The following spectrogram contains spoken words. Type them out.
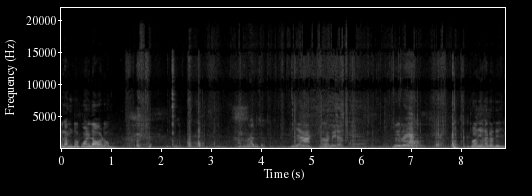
પેલા આમ પાણી લાવો હડો. બીજા? ટોમેટા જોઈ લો યાર. થોડા એના કરી દેજો.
